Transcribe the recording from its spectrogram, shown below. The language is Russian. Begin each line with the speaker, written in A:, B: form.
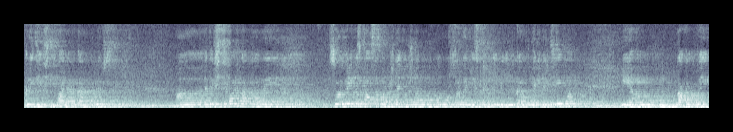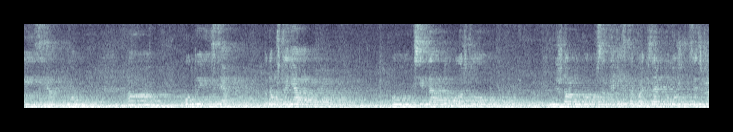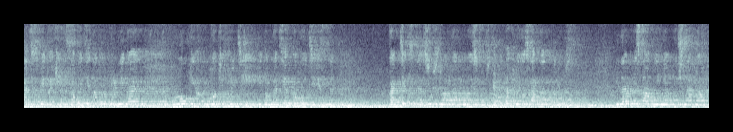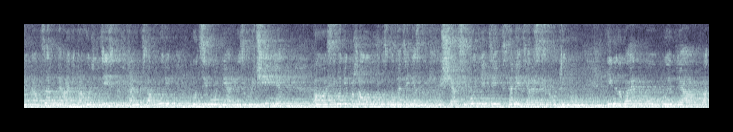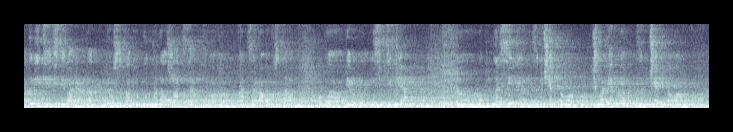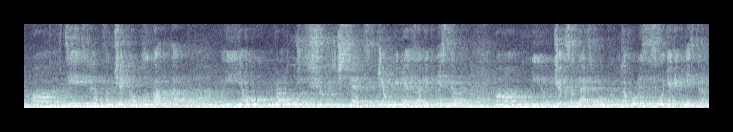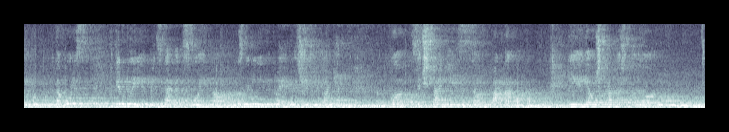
A: открытие фестиваля «Орган Плюс». А, это фестиваль, который в свое время стал сопровождать международный конкурс органистов имени Михаила Теребертеева. И а, как он появился? Ну, а, он появился, потому что я всегда думала, что международный конкурс органистов обязательно должен содержать в себе какие-то события, которые привлекают многих, многих людей, не только тех, кому интересны контексты, собственно, органного искусства. Вот так появился орган плюс. И, наверное, самые необычные органные концерты, они проходят здесь, в Кафедральном соборе. Вот сегодня не исключение. А, сегодня, пожалуй, нужно сказать о нескольких вещах. Сегодня день столетия российского кино. Именно поэтому мы для открытия фестиваля «Орган Плюс», который будет продолжаться в конце августа, в 1 сентября, э, мы пригласили замечательного человека, замечательного а, деятеля, замечательного музыканта. И я могу продолжить еще перечислять, кем является Олег Нестеров. А, ну и человек-создатель группы «Метаполис». И сегодня Олег Нестеров и группа «Метаполис» впервые представят свой а, знаменитый проект «Из жизни планет» в сочетании с органом. И я очень рада, что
